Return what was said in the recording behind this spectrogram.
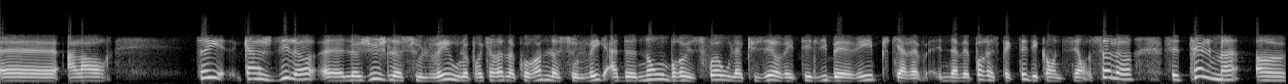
Euh, alors, tu sais, quand je dis là, le juge l'a soulevé ou le procureur de la couronne l'a soulevé à de nombreuses fois où l'accusé aurait été libéré puis qu'il n'avait pas respecté des conditions. Ça là, c'est tellement un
